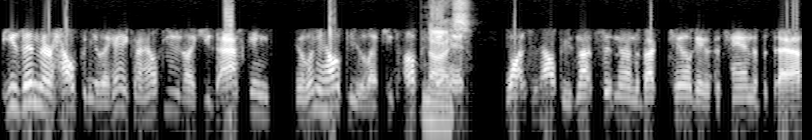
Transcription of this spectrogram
he's in there helping you. Like, hey, can I help you? Like he's asking, you know, let me help you. Like he's up in it, wanting to help you. He's not sitting there on the back of the tailgate with his hand up his ass,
